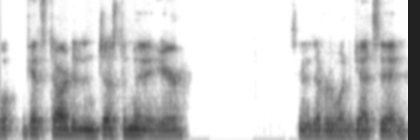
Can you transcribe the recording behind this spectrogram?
we'll get started in just a minute here, as soon as everyone gets in.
